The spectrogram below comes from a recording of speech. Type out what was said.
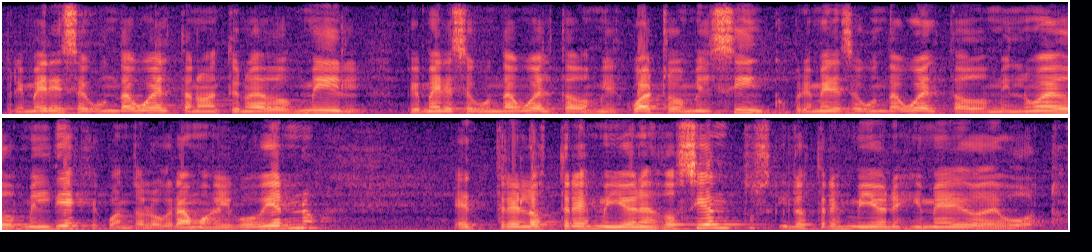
primera y segunda vuelta, 99-2000, primera y segunda vuelta, 2004-2005, primera y segunda vuelta, 2009-2010, que cuando logramos el gobierno, entre los 3.200.000 y los 3 millones y medio de votos.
